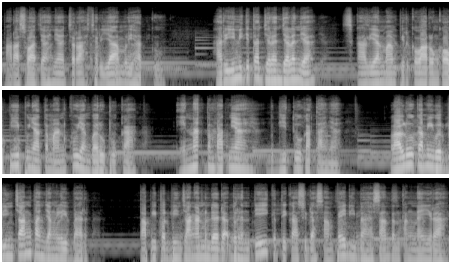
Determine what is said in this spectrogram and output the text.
Paras wajahnya cerah ceria melihatku. Hari ini kita jalan-jalan ya. Sekalian mampir ke warung kopi punya temanku yang baru buka. Enak tempatnya, begitu katanya. Lalu kami berbincang panjang lebar. Tapi perbincangan mendadak berhenti ketika sudah sampai di bahasan tentang Naira.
